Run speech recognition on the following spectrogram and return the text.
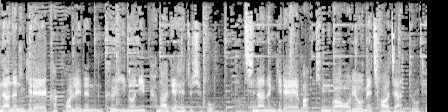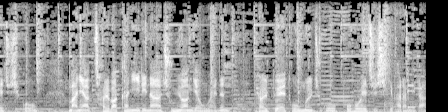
지나는 길에 각 관리는 그 인원이 편하게 해주시고 지나는 길에 막힘과 어려움에 처하지 않도록 해주시고 만약 절박한 일이나 중요한 경우에는 별도의 도움을 주고 보호해 주시기 바랍니다.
